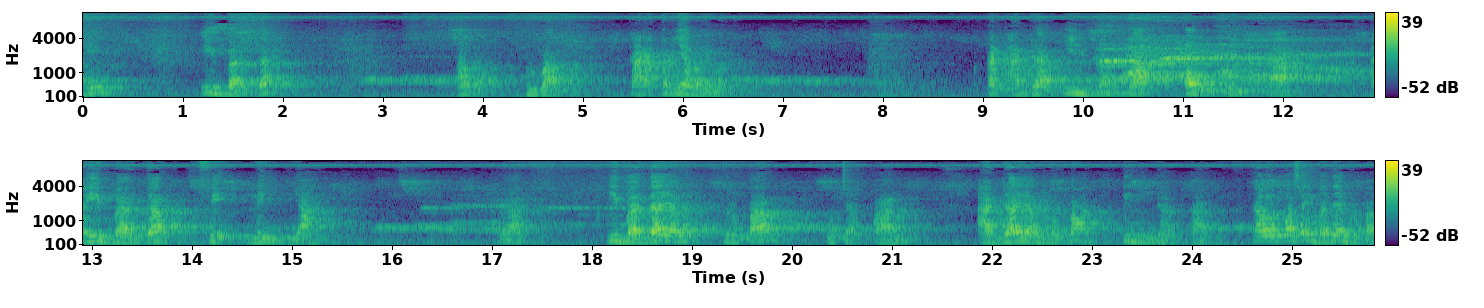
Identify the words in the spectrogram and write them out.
ini ibadah apa? Berupa apa? karakternya bagaimana? Kan ada ibadah qauliyah ibadah fi'liyah. Ya. Ibadah yang berupa ucapan. Ada yang berupa tindakan. Kalau puasa ibadah yang berupa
